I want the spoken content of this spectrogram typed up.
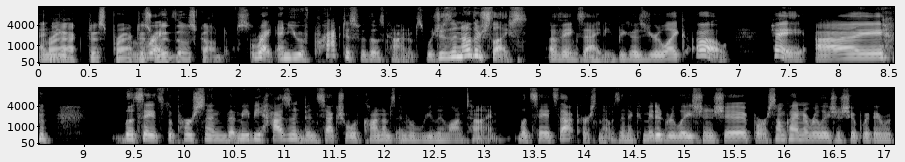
and you- practice, practice right. with those condoms. Right. And you have practiced with those condoms, which is another slice of anxiety because you're like, oh, hey, I. Let's say it's the person that maybe hasn't been sexual with condoms in a really long time. Let's say it's that person that was in a committed relationship or some kind of relationship where they were,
